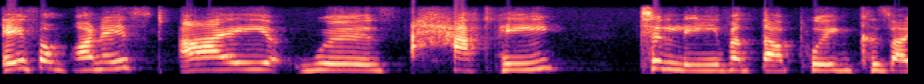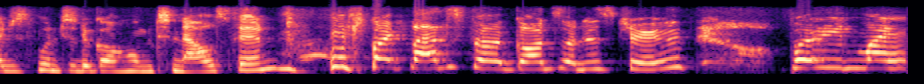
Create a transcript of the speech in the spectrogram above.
if I'm honest, I was happy to leave at that point because I just wanted to go home to Nelson. like that's the God's honest truth. But in my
